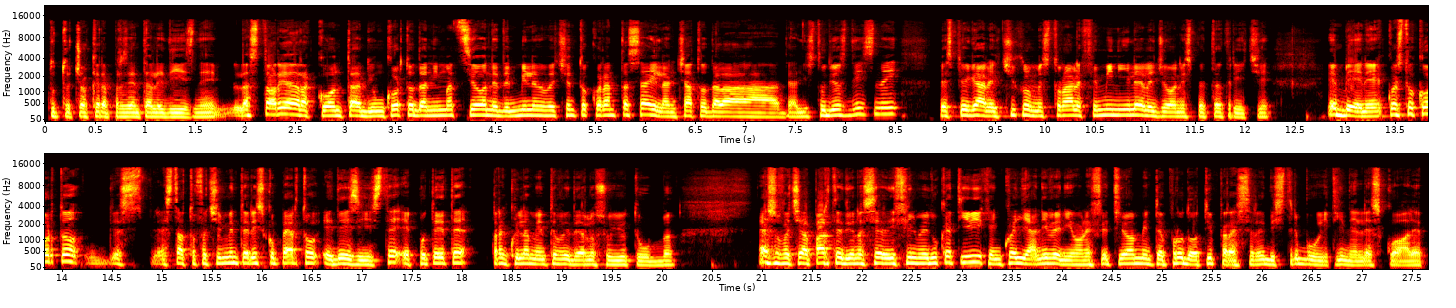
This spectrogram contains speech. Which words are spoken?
tutto ciò che rappresenta le Disney. La storia racconta di un corto d'animazione del 1946 lanciato dalla, dagli studios Disney per spiegare il ciclo mestruale femminile alle giovani spettatrici. Ebbene, questo corto è stato facilmente riscoperto ed esiste e potete tranquillamente vederlo su YouTube. Esso faceva parte di una serie di film educativi che in quegli anni venivano effettivamente prodotti per essere distribuiti nelle scuole.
